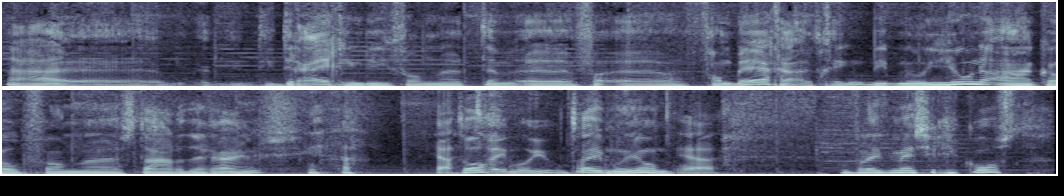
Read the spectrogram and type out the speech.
Nou, die, dreiging die van, van Bergen uitging, die miljoenen aankoop van Stade de Rijns. Ja, ja Toch? 2 miljoen. 2 miljoen. Ja. Hoeveel heeft Messi gekost?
